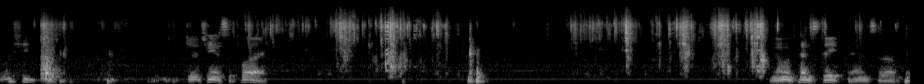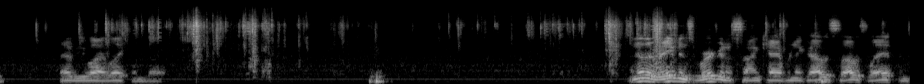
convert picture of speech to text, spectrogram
wish he'd get a chance to play. I'm a Penn State fan, so that would be why I like him. But I know the Ravens were going to sign Kaepernick. I was I was laughing.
